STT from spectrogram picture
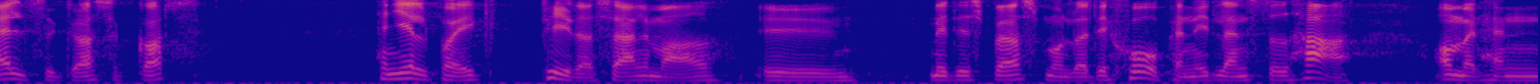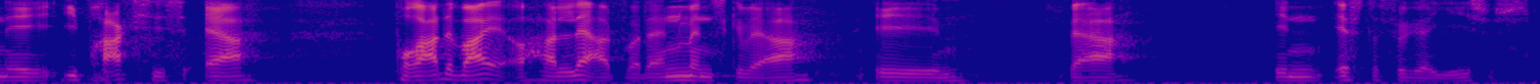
altid gør så godt. Han hjælper ikke Peter særlig meget øh, med det spørgsmål, og det håb, han et eller andet sted har, om at han øh, i praksis er på rette vej og har lært, hvordan man skal være, øh, være en efterfølger af Jesus.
